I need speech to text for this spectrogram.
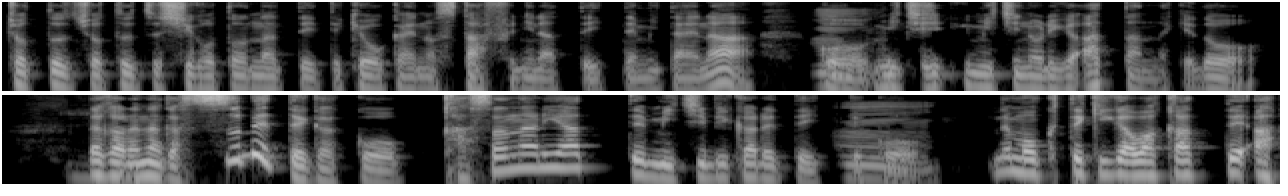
ちょっとずつちょっとずつ仕事になっていって、教会のスタッフになっていってみたいな、こう、うん道、道のりがあったんだけど、だからなんか全てがこう、重なり合って導かれていって、こう、で、目的が分かって、あ、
